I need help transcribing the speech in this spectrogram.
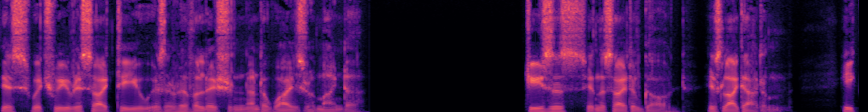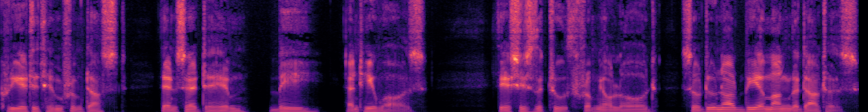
This which we recite to you is a revelation and a wise reminder. Jesus, in the sight of God, is like Adam. He created him from dust, then said to him, Be, and he was. This is the truth from your Lord, so do not be among the doubters.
